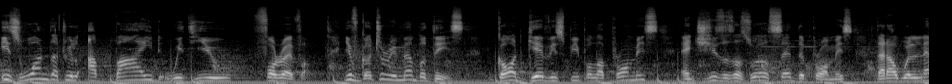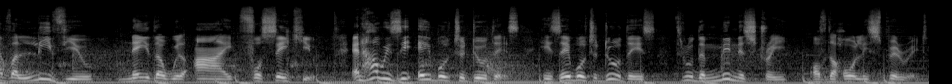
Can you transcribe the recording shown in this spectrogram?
is one that will abide with you forever. You've got to remember this. God gave his people a promise, and Jesus as well said the promise that I will never leave you, neither will I forsake you. And how is he able to do this? He's able to do this through the ministry of the Holy Spirit.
